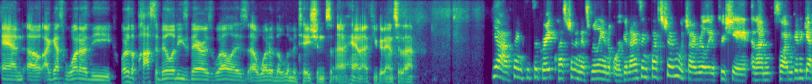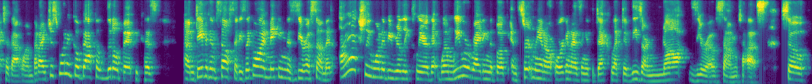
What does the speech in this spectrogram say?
And uh, I guess what are the what are the possibilities there as well as uh, what are the limitations? Uh, Hannah, if you could answer that. Yeah, thanks. It's a great question, and it's really an organizing question, which I really appreciate. And I'm so I'm going to get to that one, but I just want to go back a little bit because um, David himself said, he's like, oh, I'm making this zero sum. And I actually want to be really clear that when we were writing the book, and certainly in our organizing at the Debt Collective, these are not zero sum to us. So,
